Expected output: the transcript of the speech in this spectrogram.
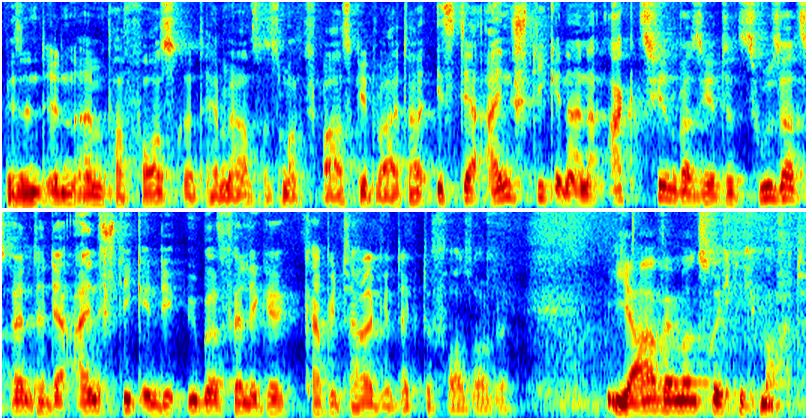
Wir sind in einem Parforce-Ritt, Herr Merz, das macht Spaß, geht weiter. Ist der Einstieg in eine aktienbasierte Zusatzrente der Einstieg in die überfällige kapitalgedeckte Vorsorge? Ja, wenn man es richtig macht.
